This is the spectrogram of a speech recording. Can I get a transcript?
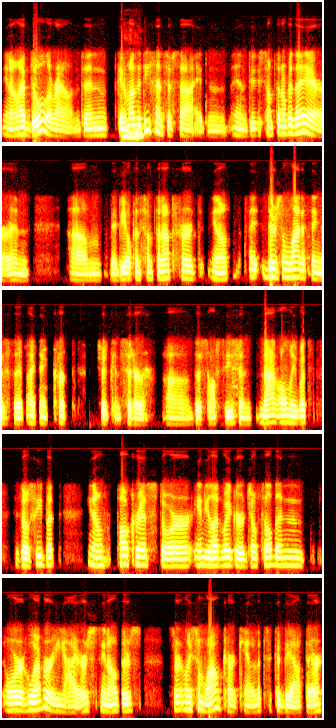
you know Abdul around and get him on the mm-hmm. defensive side and and do something over there and um, maybe open something up for you know. I, there's a lot of things that I think Kirk should consider uh, this off season, not only with his OC, but you know Paul Chryst or Andy Ludwig or Joe Philbin or whoever he hires. You know, there's certainly some wild card candidates that could be out there.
